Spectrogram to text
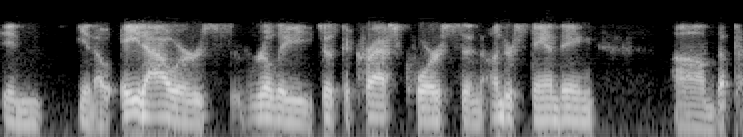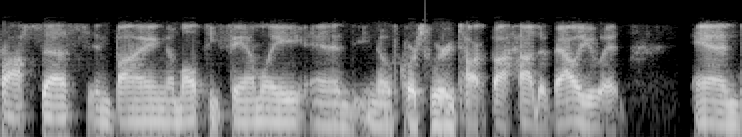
in you know eight hours, really just a crash course in understanding um, the process in buying a multifamily, and you know, of course, we already talked about how to value it. And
